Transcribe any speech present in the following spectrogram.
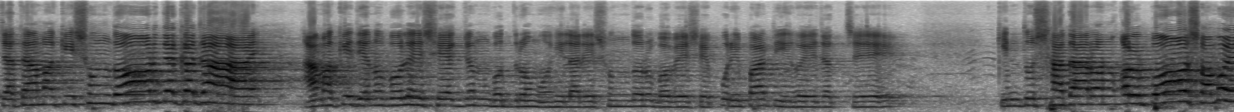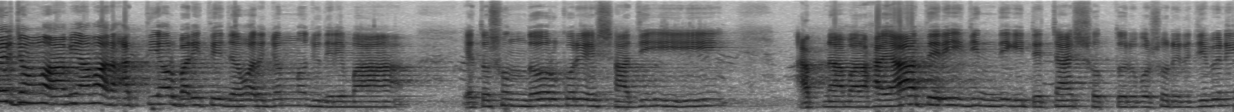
যাতে আমাকে সুন্দর দেখা যায়। আমাকে যেন বলে সে একজন ভদ্র মহিলারে সুন্দরভাবে সে পরিপাটি হয়ে যাচ্ছে। কিন্তু সাধারণ অল্প সময়ের জন্য আমি আমার আত্মীয়র বাড়িতে যাওয়ার জন্য যদি রে মা এত সুন্দর করে সাজি, আপনি আমার হায়াতের এই জিন্দিগিতে চার সত্তর বছরের জীবনে,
